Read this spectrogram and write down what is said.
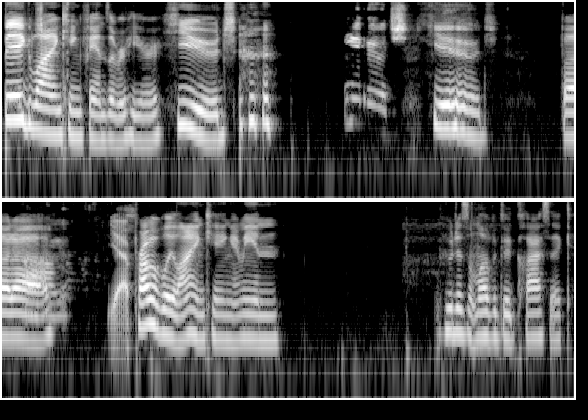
big Lion King fans over here. Huge. Huge. Huge. But uh Um, yeah, probably Lion King. I mean, who doesn't love a good classic?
